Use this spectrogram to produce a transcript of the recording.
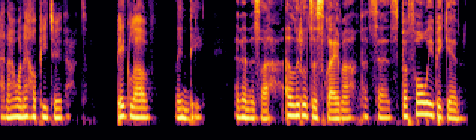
And I want to help you do that. Big love, Lyndi. And then there's a, a little disclaimer that says, before we begin,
